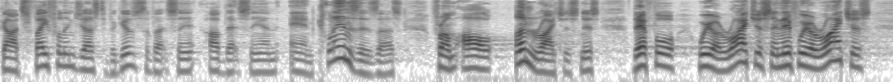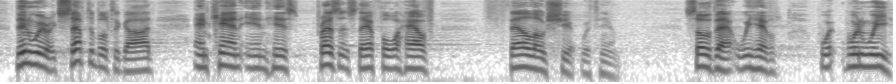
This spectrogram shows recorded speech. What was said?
God's faithful and just to forgive us of that, sin, of that sin and cleanses us from all unrighteousness. Therefore, we are righteous. And if we are righteous, then we are acceptable to God and can, in His presence, therefore, have fellowship with Him. So that we have, when we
